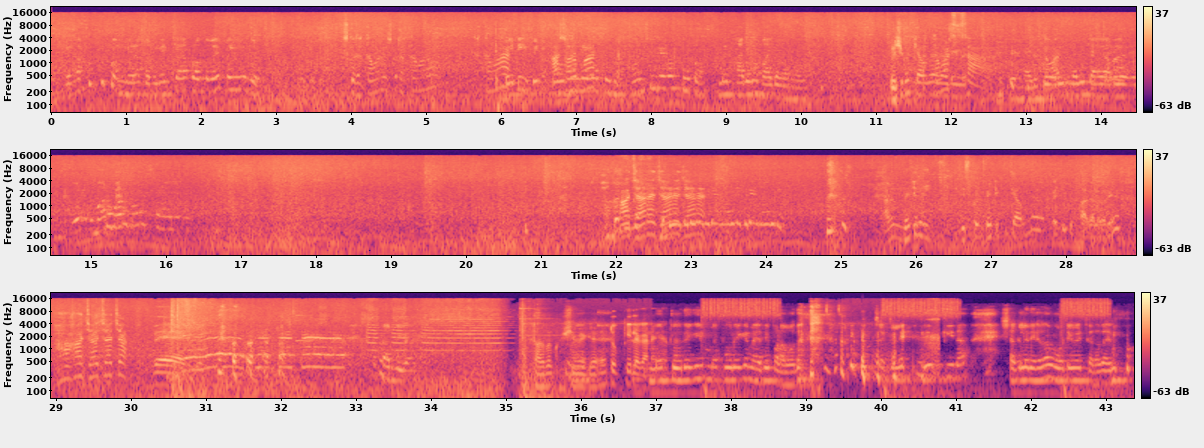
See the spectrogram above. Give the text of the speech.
मेरा फंस गया क्या प्रॉब्लम है? पहिए को इसको धक्का मारो इसको धक्का मारो। बेटी बेटी हाँ सौरभ मार कौन सी फूको मैं ऋषि को क्या हो गया? मार जा रही है मारो मारो मारो हाँ जा रहा है जा रहा है जा रहा। है अभी मुझे नहीं इसको बेटी को क्या हो बेटी को पागल हो रही है। हाँ हाँ जा जा जा। कर दिया तारा खुशी में गया है टुक्की लगाने मैं पूरे के मैं पूरे के मैथ ही पढ़ा हुआ था शक्लें की ना शक्लें देख रहा था मोटिवेट कर रहा था इनको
